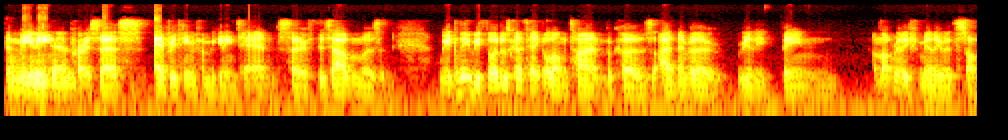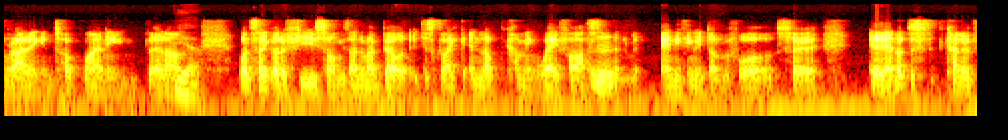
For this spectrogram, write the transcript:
the meaning the process everything from beginning to end. So if this album was weirdly we thought it was going to take a long time because i'd never really been i'm not really familiar with songwriting and top lining but um, yeah. once I got a few songs under my belt, it just like ended up coming way faster mm. than anything we'd done before. So it ended up just kind of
